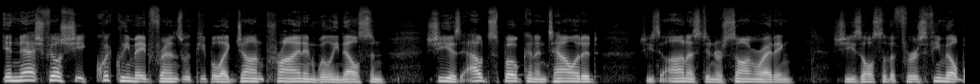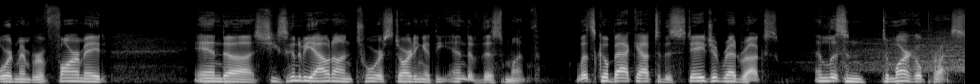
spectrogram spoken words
In Nashville, she quickly made friends with people like John Prine and Willie Nelson. She is outspoken and talented. She's honest in her songwriting. She's also the first female board member of Farm Aid. And uh, she's going to be out on tour starting at the end of this month. Let's go back out to the stage at Red Rocks and listen to Margo Price.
